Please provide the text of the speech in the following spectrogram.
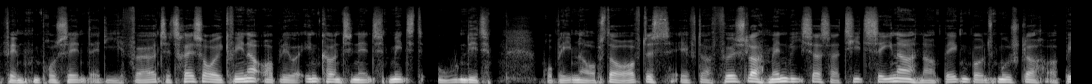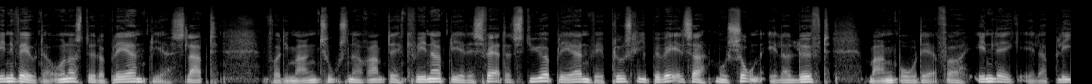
15 procent af de 40-60-årige kvinder oplever inkontinens mindst ugenligt. Problemet opstår oftest efter fødsler, men viser sig tit senere, når bækkenbundsmuskler og bindevæv, der understøtter blæren, bliver slapt. For de mange tusinde ramte kvinder bliver det svært at styre blæren ved pludselige bevægelser, motion eller løft. Mange bruger derfor indlæg eller blæ.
